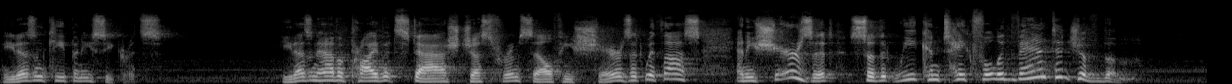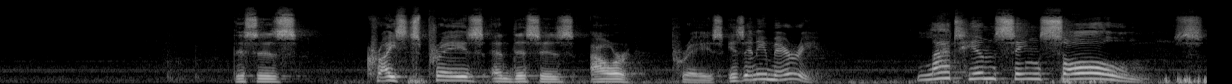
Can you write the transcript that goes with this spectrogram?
He doesn't keep any secrets. He doesn't have a private stash just for himself. He shares it with us, and he shares it so that we can take full advantage of them. This is Christ's praise, and this is our praise. Is any merry? Let him sing psalms.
